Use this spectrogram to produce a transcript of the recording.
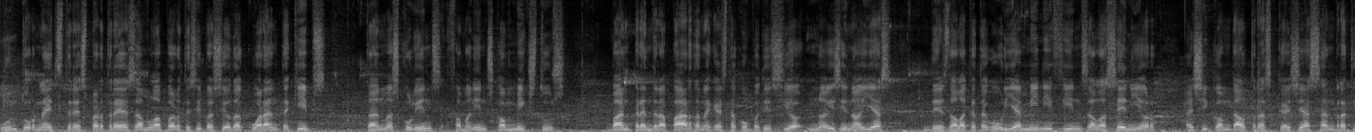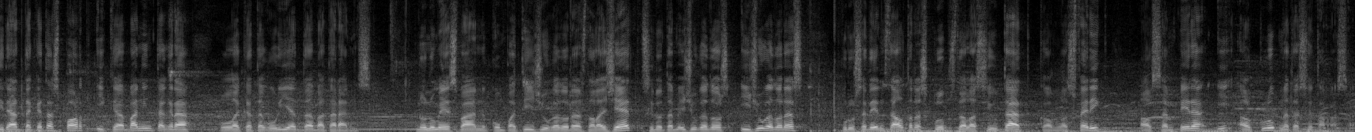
un torneig 3x3 amb la participació de 40 equips, tant masculins, femenins com mixtos. Van prendre part en aquesta competició nois i noies des de la categoria mini fins a la sènior, així com d'altres que ja s'han retirat d'aquest esport i que van integrar la categoria de veterans. No només van competir jugadores de la JET, sinó també jugadors i jugadores procedents d'altres clubs de la ciutat, com l'Esfèric, el Sant Pere i el Club Natació Terrassa.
